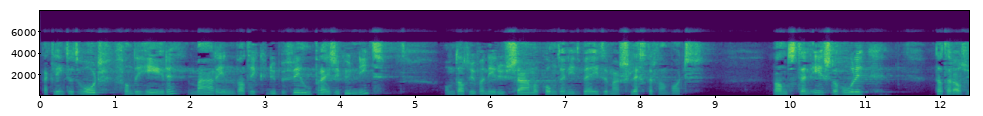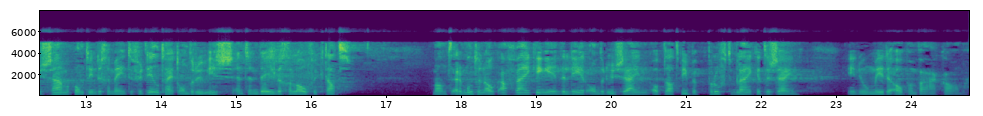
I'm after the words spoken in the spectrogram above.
Daar klinkt het woord van de Heere, maar in wat ik nu beveel prijs ik u niet, omdat u wanneer u samenkomt er niet beter, maar slechter van wordt. Want ten eerste hoor ik dat er als u samenkomt in de gemeente verdeeldheid onder u is, en ten dele geloof ik dat. Want er moeten ook afwijkingen in de leer onder u zijn, opdat wie beproefd blijken te zijn, in uw midden openbaar komen.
